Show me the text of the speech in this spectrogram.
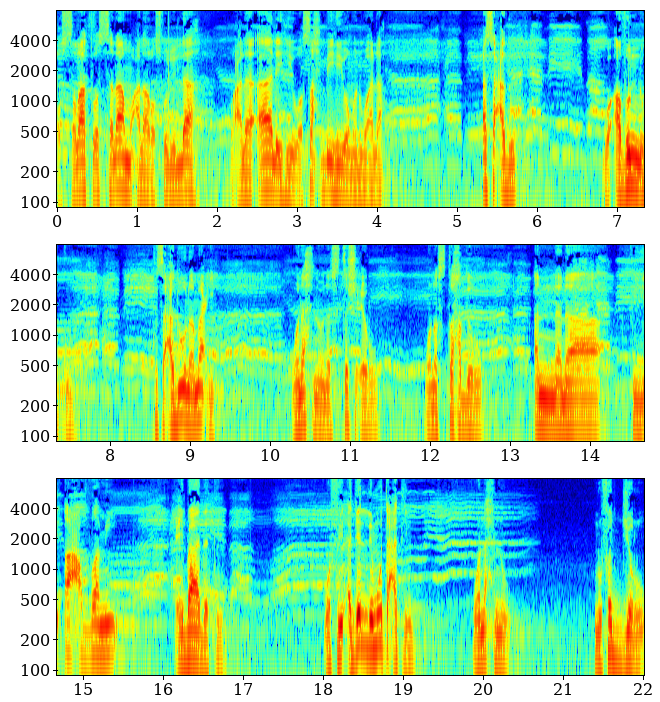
والصلاة والسلام على رسول الله وعلى آله وصحبه ومن والاه. أسعد وأظنكم تسعدون معي ونحن نستشعر ونستحضر أننا في أعظم عبادة وفي أجل متعة ونحن نفجر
